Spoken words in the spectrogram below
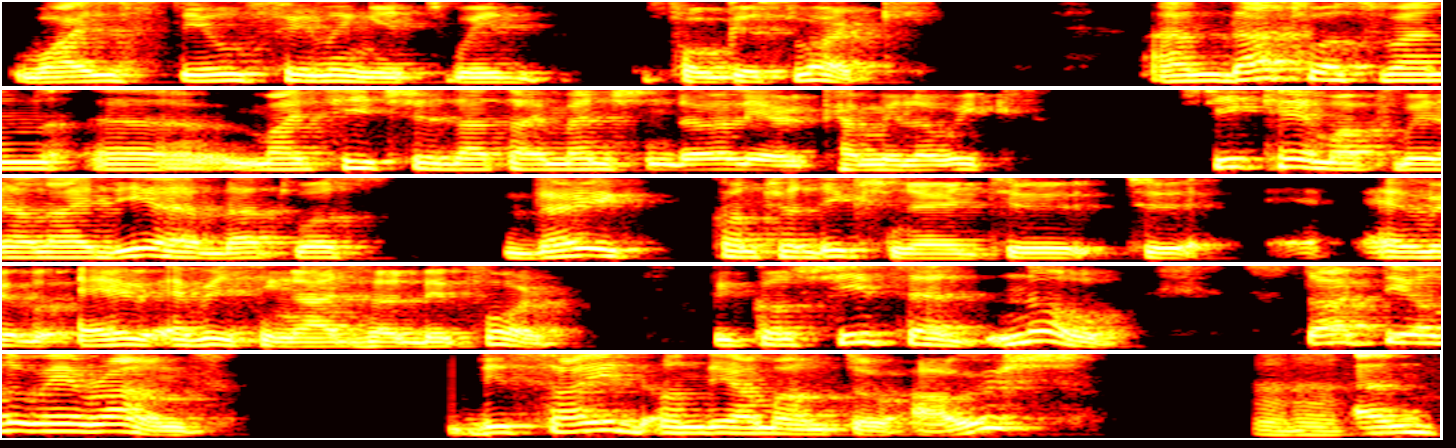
while still filling it with focused work. And that was when uh, my teacher that I mentioned earlier, Camilla Wicks, she came up with an idea that was very contradictory to to every, everything I'd heard before. Because she said, no, start the other way around. Decide on the amount of hours Mm-hmm. and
